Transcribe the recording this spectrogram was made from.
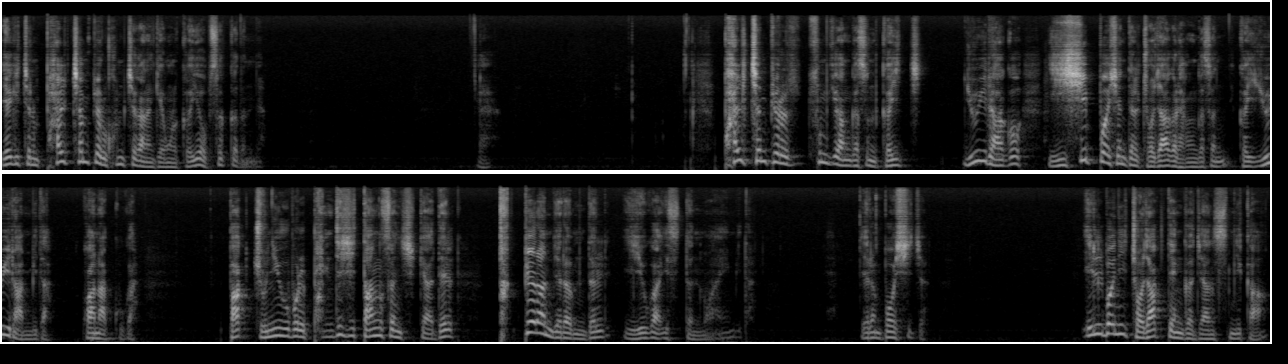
여기처럼 8,000표를 훔쳐가는 경우는 거의 없었거든요. 8천표를 숨겨간 것은 거의 유일하고 20%를 조작을 한 것은 거의 유일합니다. 관악구가. 박준희 후보를 반드시 당선시켜야 될 특별한 여러분들 이유가 있었던 모양입니다. 여러분 보시죠. 1번이 조작된 거지 않습니까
